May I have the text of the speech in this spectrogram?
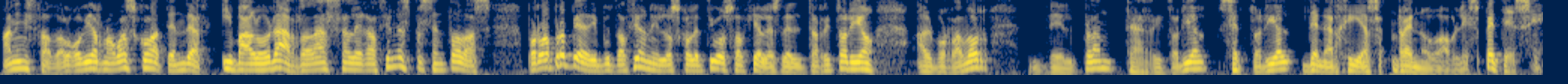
han instado al Gobierno vasco a atender y valorar las alegaciones presentadas por la propia Diputación y los colectivos sociales del territorio al borrador del Plan Territorial Sectorial de Energías Renovables, PTS.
